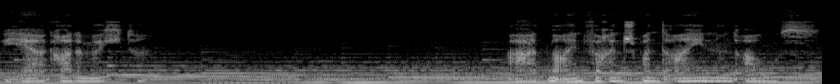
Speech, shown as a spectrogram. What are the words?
wie er gerade möchte. Atme einfach entspannt ein und aus.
